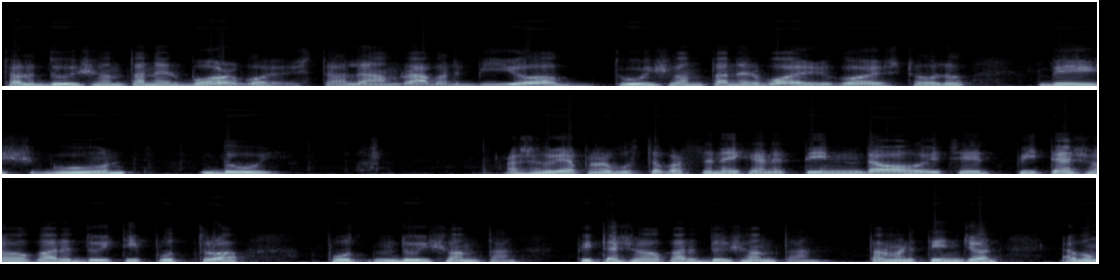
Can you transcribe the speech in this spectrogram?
তাহলে দুই সন্তানের বড় বয়স। তাহলে আমরা আবার বিয়োগ দুই সন্তানের বয়স, বয়সটা হলো বিশ গুণ দুই। আশা করি আপনারা বুঝতে পারছেন, এখানে তিন দেওয়া হয়েছে। পিতা সহকারে দুইটি পুত্র দুই সন্তান। পিতা সহকারে দুই সন্তান, তার মানে তিনজন। এবং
